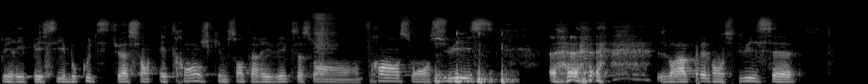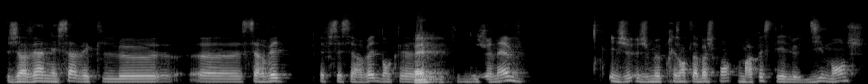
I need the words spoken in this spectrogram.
péripéties, beaucoup de situations étranges qui me sont arrivées, que ce soit en France ou en Suisse. je me rappelle en Suisse, euh, j'avais un essai avec le euh, Servette, FC Servette, donc euh, l'équipe de Genève. Et je, me présente là-bas, je, me rappelle, c'était le dimanche.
